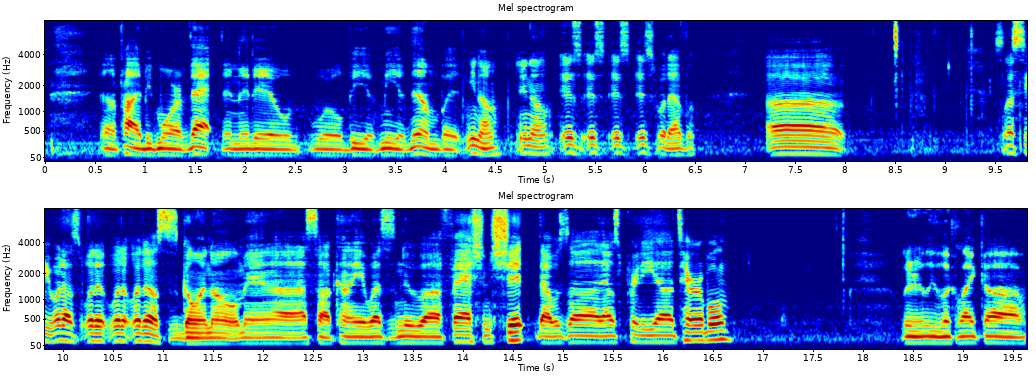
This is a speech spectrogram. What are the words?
it'll probably be more of that than it will, will be of me of them. But you know, you know, it's it's it's, it's whatever. Uh, so let's see what else. What what what else is going on, man? Uh, I saw Kanye West's new uh, fashion shit. That was uh, that was pretty uh, terrible. Literally looked like uh,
